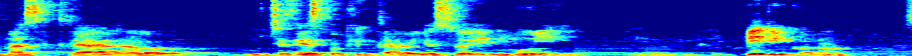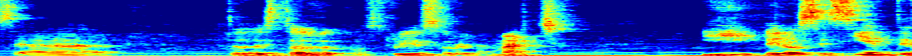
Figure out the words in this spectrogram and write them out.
más claro muchos días porque, claro, yo soy muy empírico, ¿no? O sea, todo esto lo construyo sobre la marcha. Y, pero se siente,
